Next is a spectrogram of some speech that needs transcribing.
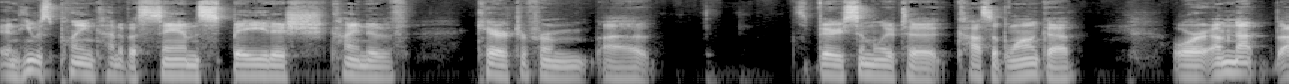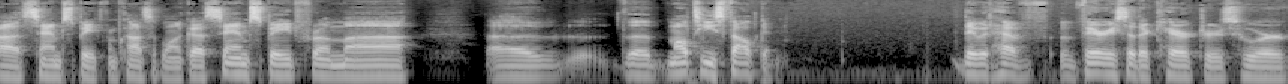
and he was playing kind of a Sam Spade-ish kind of character from uh, very similar to Casablanca, or I'm not uh, Sam Spade from Casablanca, Sam Spade from uh, uh, the Maltese Falcon. they would have various other characters who are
